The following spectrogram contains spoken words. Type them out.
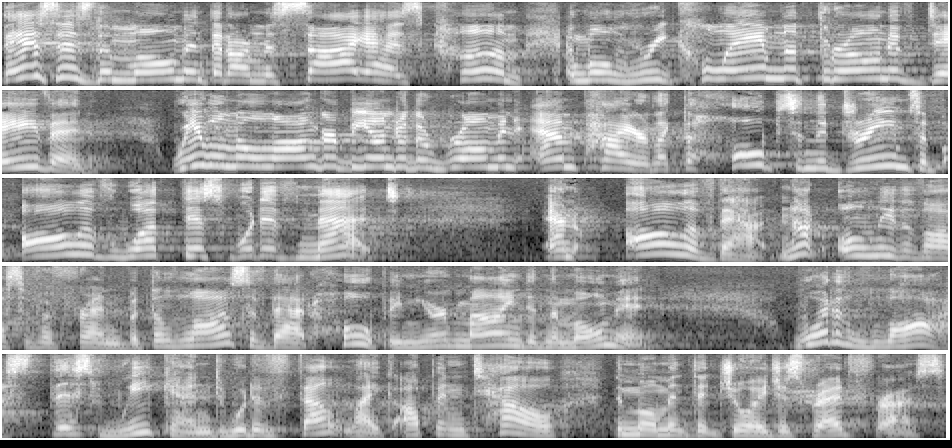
This is the moment that our Messiah has come and will reclaim the throne of David. We will no longer be under the Roman Empire, like the hopes and the dreams of all of what this would have meant. And all of that, not only the loss of a friend, but the loss of that hope in your mind in the moment. What a loss this weekend would have felt like up until the moment that Joy just read for us.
